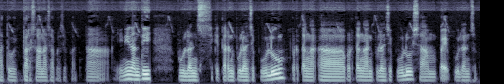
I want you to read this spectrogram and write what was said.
satu hektar sana sahabat-sahabat nah ini nanti bulan sekitaran bulan 10 pertengah uh, pertengahan bulan 10 sampai bulan 11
